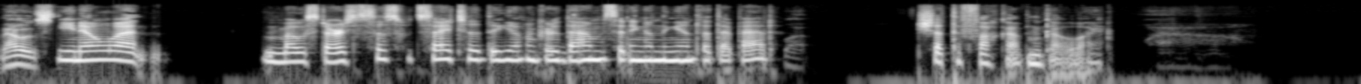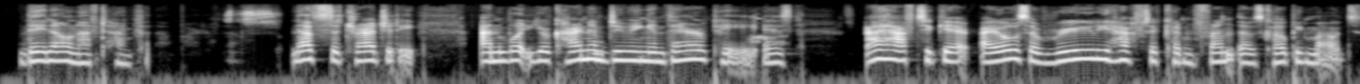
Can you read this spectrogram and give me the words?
that was, You know what most narcissists would say to the younger them sitting on the end of their bed? What? Shut the fuck up and go away. They don't have time for that part of. That's the tragedy. And what you're kind of doing in therapy is I have to get, I also really have to confront those coping modes.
